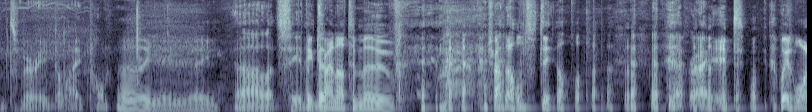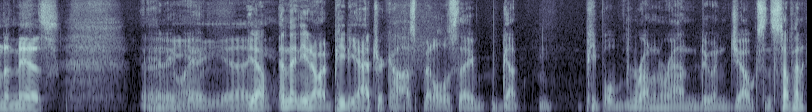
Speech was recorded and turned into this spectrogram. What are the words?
it's very delightful. Ay, ay, ay. Uh, let's see. Hey, try not to move. try to hold still. right. we don't want to miss. Anyway, Ay, ay, ay. yeah, and then you know at pediatric hospitals they've got people running around doing jokes and stuff. And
